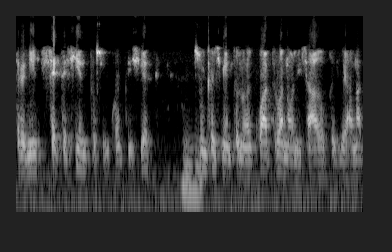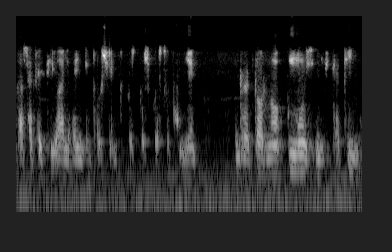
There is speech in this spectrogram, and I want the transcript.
3.757. Es un crecimiento 9.4 anualizado, pues le da una tasa efectiva del 20%, pues por supuesto también muy significativo.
